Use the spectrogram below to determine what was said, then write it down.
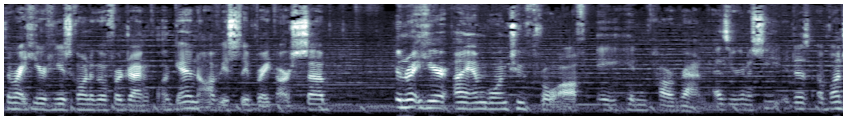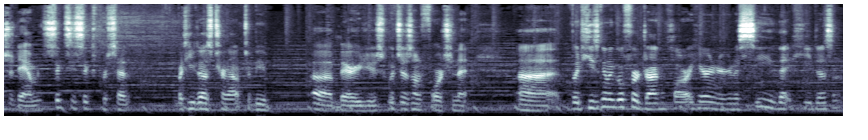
So right here, he is going to go for a Dragon Claw again, obviously break our sub. And right here, I am going to throw off a Hidden Power Ground. As you're going to see, it does a bunch of damage, 66% but he does turn out to be uh, Berry Juice, which is unfortunate. Uh, but he's going to go for a Dragon Claw right here, and you're going to see that he doesn't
